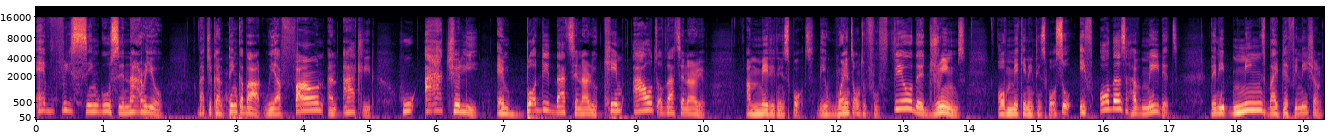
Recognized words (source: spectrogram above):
Every single scenario that you can think about. We have found an athlete who actually embodied that scenario, came out of that scenario, and made it in sports. They went on to fulfill their dreams of making it in sports. So if others have made it, then it means by definition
